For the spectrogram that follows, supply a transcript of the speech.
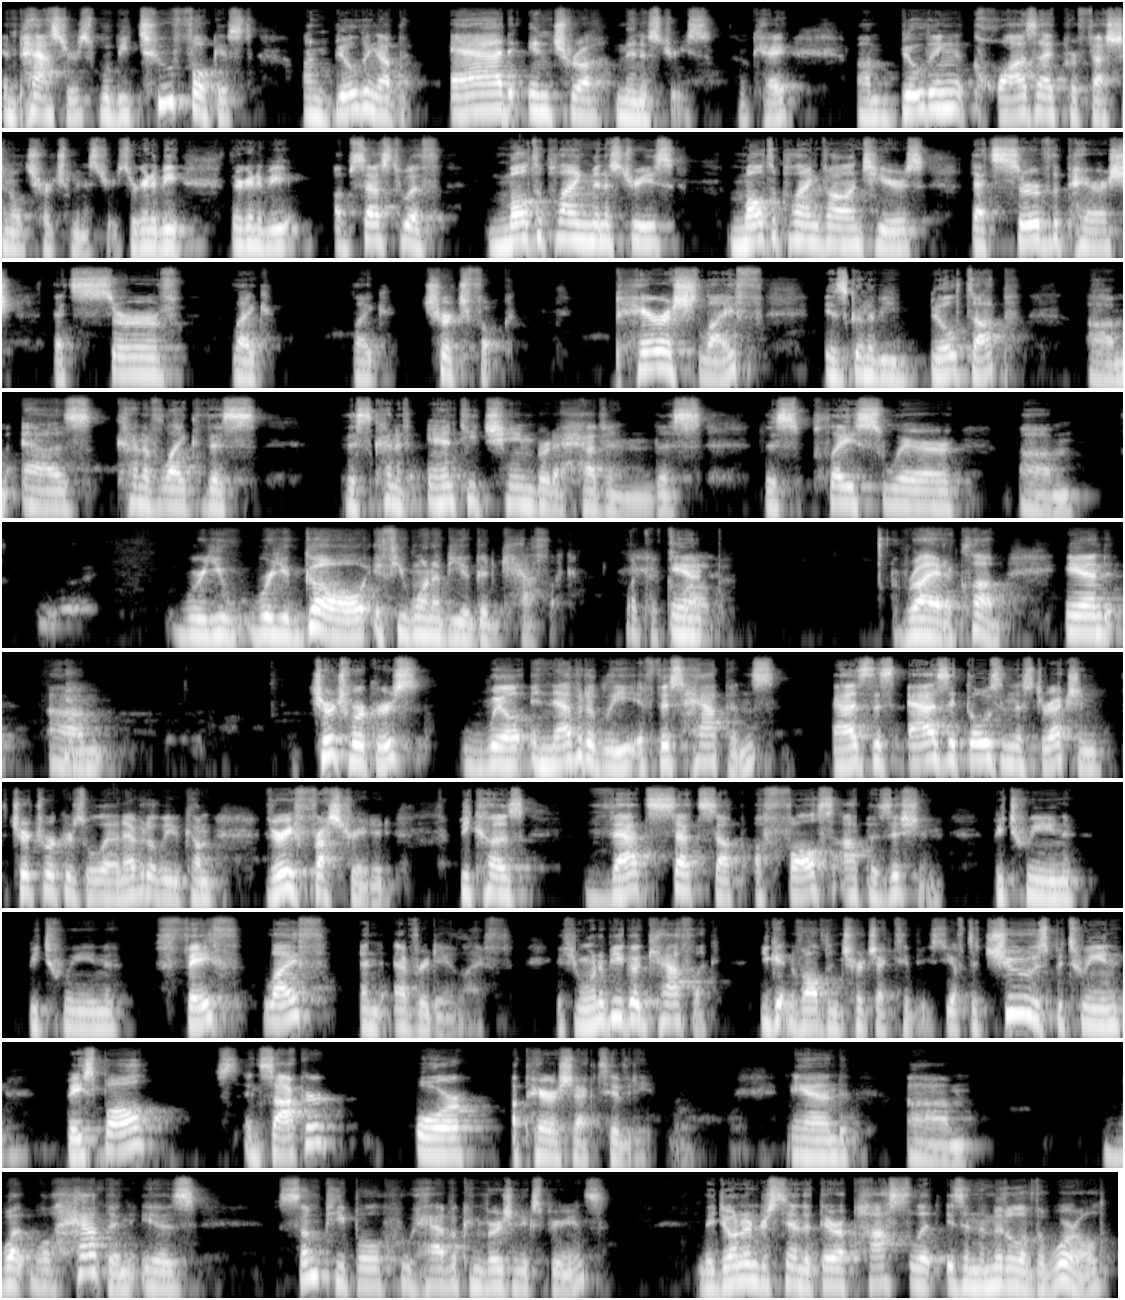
and pastors will be too focused on building up ad intra ministries okay um, building quasi professional church ministries. They're going to be they're going to be obsessed with multiplying ministries multiplying volunteers that serve the parish that serve like like church folk. Parish life is going to be built up um, as kind of like this this kind of antechamber to heaven this this place where um, where you where you go if you want to be a good catholic. Like a And- club. Right a club and um, church workers will inevitably, if this happens, as this as it goes in this direction, church workers will inevitably become very frustrated because that sets up a false opposition between between faith life and everyday life. If you want to be a good Catholic, you get involved in church activities. You have to choose between baseball and soccer or a parish activity. And um, what will happen is some people who have a conversion experience, they don't understand that their apostolate is in the middle of the world.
